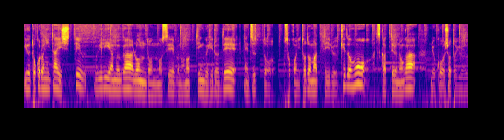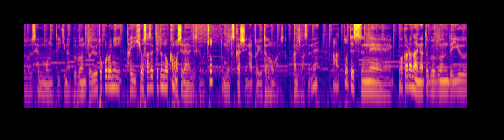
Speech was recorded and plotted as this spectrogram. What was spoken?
いうところに対してウィリアムがロンドンの西部のノッティングヒルでずっとそこに留まっているけども扱っているのが旅行書という専門的な部分というところに対比をさせてるのかもしれないんですけどちょっと難しいなというところも感じますよね。あとですねわからないなという部分で言う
